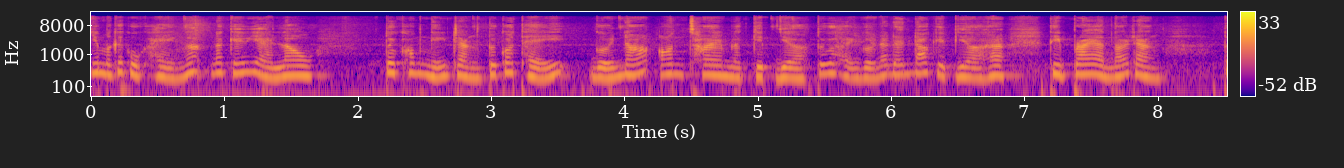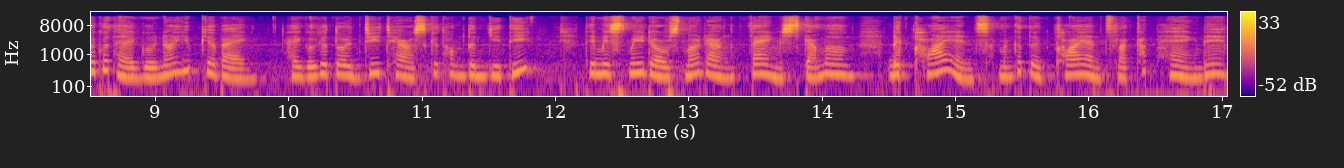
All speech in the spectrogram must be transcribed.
Nhưng mà cái cuộc hẹn á, nó kéo dài lâu. Tôi không nghĩ rằng tôi có thể gửi nó on time là kịp giờ. Tôi có thể gửi nó đến đó kịp giờ ha. Thì Brian nói rằng Tôi có thể gửi nó giúp cho bạn. Hãy gửi cho tôi details, cái thông tin chi tiết. Thì Miss Meadows nói rằng thanks, cảm ơn. The client, mình có từ client là khách hàng đấy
